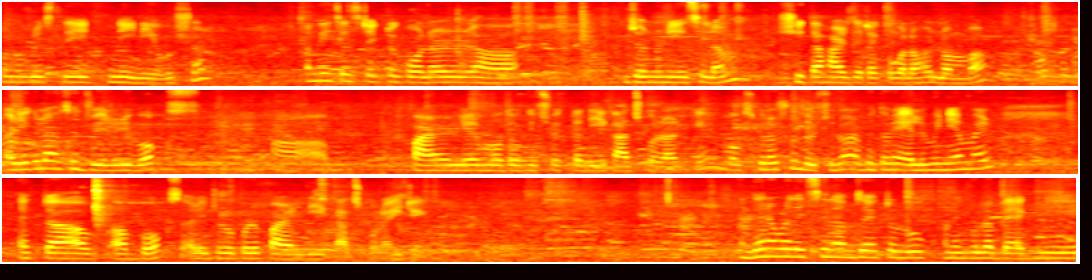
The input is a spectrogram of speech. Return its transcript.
কোনো ব্রেসলেট নিইনি অবশ্য। আমি জাস্ট একটা গলার জন্য নিয়েছিলাম, সীতাহার যেটাকে বলা হয়, লম্বা। আর এগুলো হচ্ছে জুয়েলারি বক্স পার্লের মতো কিছু একটা দিয়ে কাজ করা আর কি। বক্সগুলো সুন্দর ছিল, আর ভেতরে অ্যালুমিনিয়ামের একটা বক্স আর এটার উপরে পার্ল দিয়ে কাজ করা এটাই দেন আমরা দেখছিলাম যে একটা লোক অনেকগুলো ব্যাগ নিয়ে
